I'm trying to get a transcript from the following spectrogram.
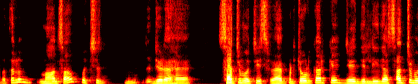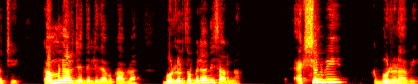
ਮਤਲਬ ਮਾਨ ਸਾਹਿਬ, ਕੁਛ ਜਿਹੜਾ ਹੈ ਸੱਚਮੁੱਚ ਹੀ ਸਵੈ ਪੜਚੋਲ ਕਰਕੇ, ਜੇ ਦਿੱਲੀ ਦਾ ਸੱਚਮੁੱਚ ਹੀ ਕੰਮ ਨਾਲ ਜੇ ਦਿੱਲੀ ਦਾ ਮੁਕਾਬਲਾ ਬੋਲਣ ਤੋਂ ਬਿਨਾਂ ਨਹੀਂ ਸਰਨਾ, ਐਕਸ਼ਨ ਵੀ, ਬੋਲਣਾ ਵੀ।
